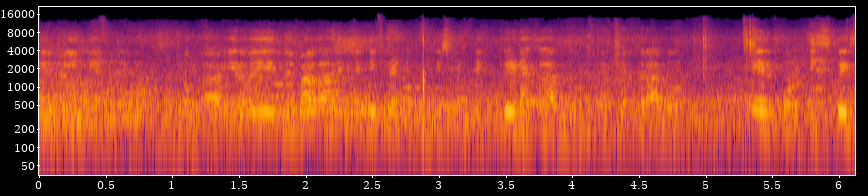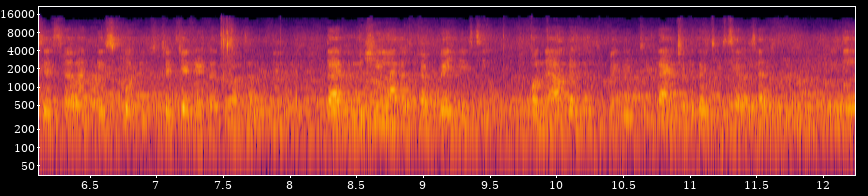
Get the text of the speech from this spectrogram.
తెలుగు ఏంటి అంటే ఒక ఇరవై ఐదు విభాగాల నుంచి డిఫరెంట్ తీసుకుంటే క్రీడాకారులు నక్షత్రాలు ఎయిర్పోర్ట్ స్పేసెస్ అలా తీసుకొని స్ట్రెచర్ డేటా ద్వారా దాన్ని మిషన్ లాగా కంపేర్ చేసి కొన్ని ఆర్గనైజ్ ఉపయోగించి న్యాచురల్గా చేశారు సార్ ఇది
